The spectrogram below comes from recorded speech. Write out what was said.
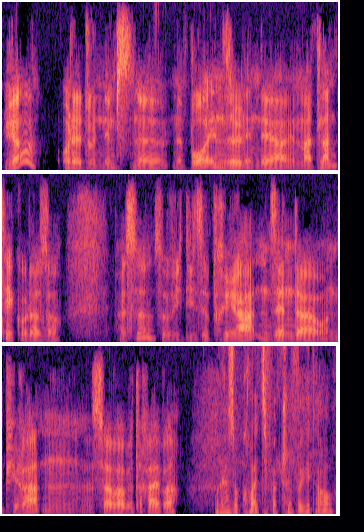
Ja, oder du nimmst eine, eine Bohrinsel in der, im Atlantik oder so. Weißt du, so wie diese Piratensender und Piratenserverbetreiber. Oder so Kreuzfahrtschiffe geht auch.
